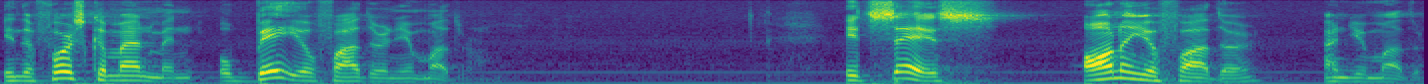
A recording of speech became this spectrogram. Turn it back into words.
in the first commandment, obey your father and your mother. It says, honor your father and your mother.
